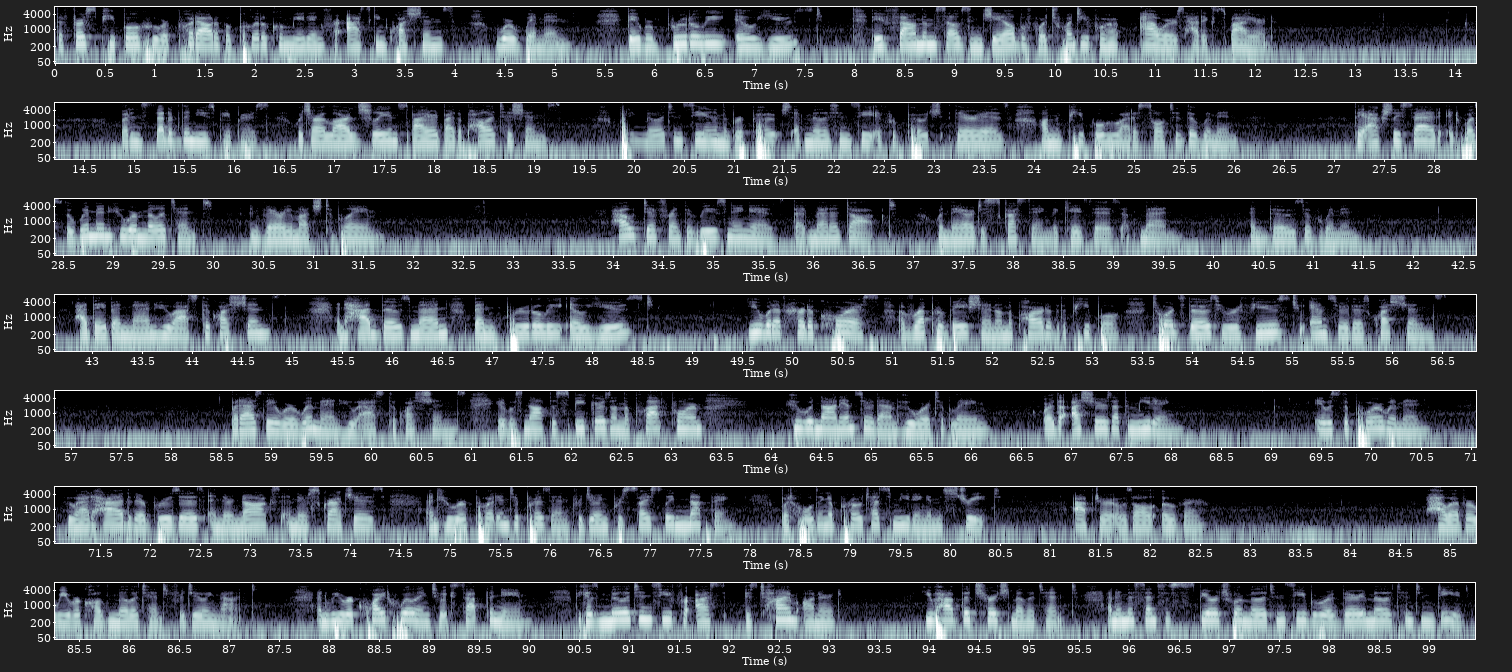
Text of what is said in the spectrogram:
The first people who were put out of a political meeting for asking questions were women. They were brutally ill used they found themselves in jail before 24 hours had expired. But instead of the newspapers, which are largely inspired by the politicians, putting militancy and the reproach of militancy, if reproach there is, on the people who had assaulted the women. They actually said it was the women who were militant and very much to blame. How different the reasoning is that men adopt when they are discussing the cases of men and those of women. Had they been men who asked the questions, and had those men been brutally ill used, you would have heard a chorus of reprobation on the part of the people towards those who refused to answer those questions. But as they were women who asked the questions, it was not the speakers on the platform who would not answer them who were to blame, or the ushers at the meeting. It was the poor women who had had their bruises and their knocks and their scratches, and who were put into prison for doing precisely nothing but holding a protest meeting in the street after it was all over. However, we were called militant for doing that, and we were quite willing to accept the name because militancy for us is time honored. You have the church militant, and in the sense of spiritual militancy, we were very militant indeed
